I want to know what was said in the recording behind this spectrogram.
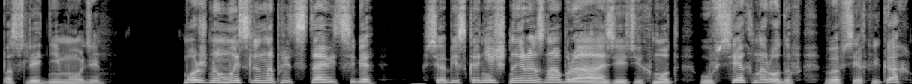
последней моде, можно мысленно представить себе все бесконечное разнообразие этих мод у всех народов во всех веках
